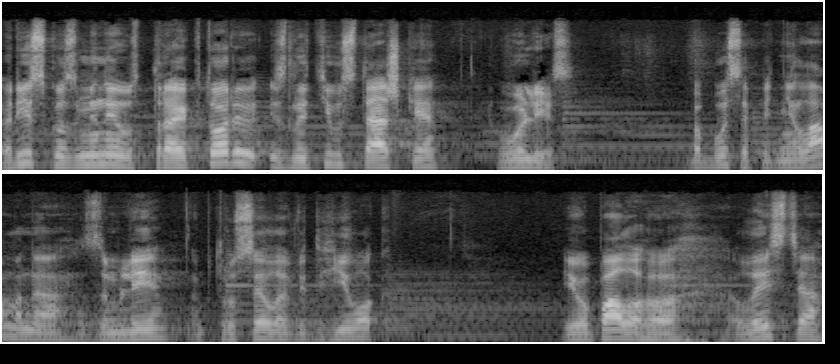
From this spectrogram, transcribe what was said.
різко змінив траєкторію і злетів стежки у ліс. Бабуся підняла мене з землі, обтрусила від гілок і опалого листя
